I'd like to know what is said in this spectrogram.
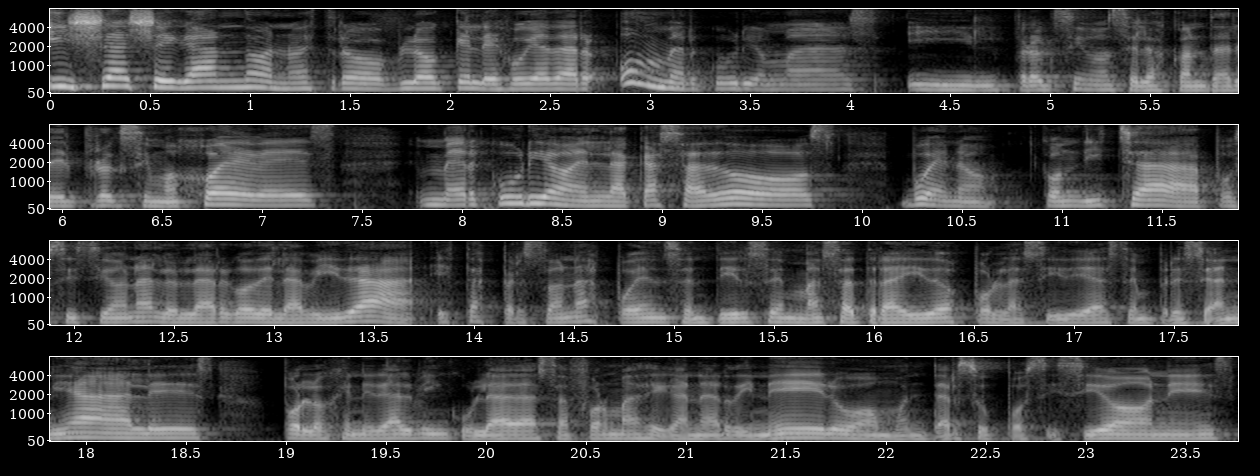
Y ya llegando a nuestro bloque les voy a dar un Mercurio más y el próximo se los contaré el próximo jueves. Mercurio en la casa 2. Bueno, con dicha posición a lo largo de la vida, estas personas pueden sentirse más atraídos por las ideas empresariales por lo general vinculadas a formas de ganar dinero, aumentar sus posiciones,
